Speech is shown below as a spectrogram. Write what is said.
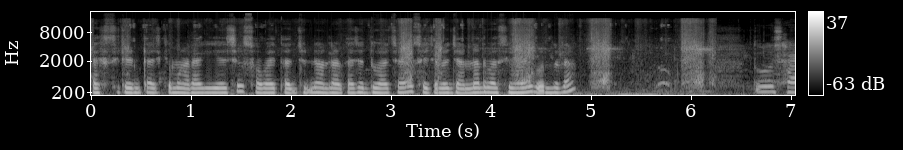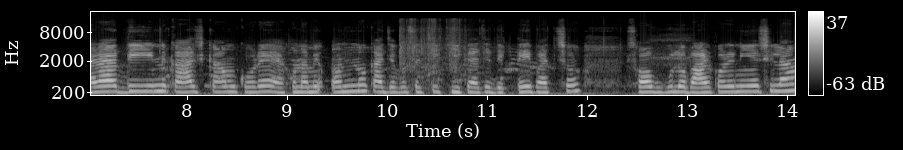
অ্যাক্সিডেন্টে আজকে মারা গিয়েছে। সবাই তার জন্য আল্লাহর কাছে দোয়া চায় সেই জন্য জান্নাতবাসী হয় বন্ধুরা। তো সারা দিন কাজ কাম করে এখন আমি অন্য কাজে বসেছি। কী কাজে দেখতেই পাচ্ছ? সবগুলো বার করে নিয়েছিলাম।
